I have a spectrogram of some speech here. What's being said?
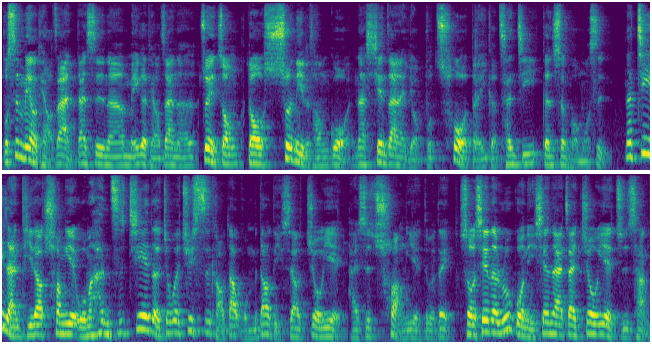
不是没有挑战，但是呢，每一个挑战呢，最终都顺利的通过。那现在呢，有不错的一个成绩跟生活模式。那既然提到创业，我们很直接的就会去思考到，我们到底是要就业还是创业，对不对？首先呢，如果你现在在就业职场，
